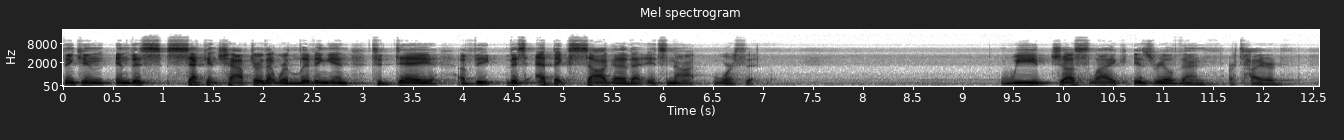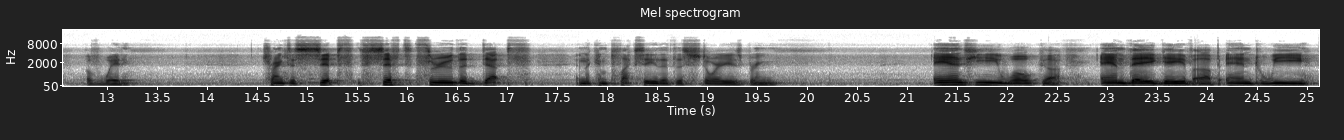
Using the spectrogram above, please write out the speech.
Thinking in this second chapter that we're living in today of the, this epic saga that it's not worth it. We, just like Israel then, are tired of waiting, trying to sift, sift through the depth and the complexity that this story is bringing. And he woke up, and they gave up, and we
